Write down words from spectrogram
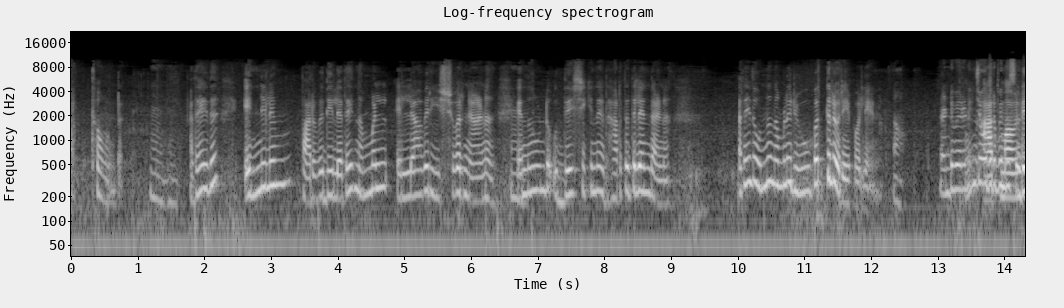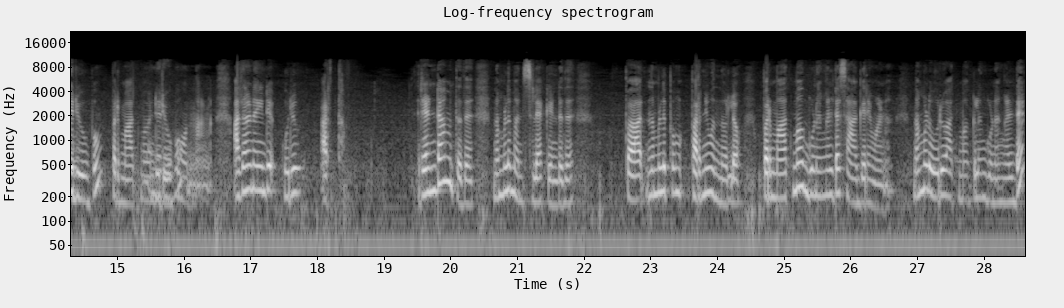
അർത്ഥമുണ്ട്. അതായത് എന്നിലും പാർവതിയിൽ അതായത് നമ്മൾ എല്ലാവരും ഈശ്വരനാണ് എന്നുകൊണ്ട് ഉദ്ദേശിക്കുന്ന യഥാർത്ഥത്തിൽ എന്താണ്? അതായത് ഒന്ന് നമ്മൾ രൂപത്തിൽ ഒരേപോലെയാണ്. ആത്മാവിന്റെ രൂപം പരമാത്മാവിന്റെ രൂപം ഒന്നാണ്. അതാണ് അതിന്റെ ഒരു അർത്ഥം. രണ്ടാമത്തത് നമ്മൾ മനസ്സിലാക്കേണ്ടത് നമ്മളിപ്പം പറഞ്ഞു വന്നല്ലോ പരമാത്മാ ഗുണങ്ങളുടെ സാഗരമാണ്. നമ്മൾ ഓരോ ആത്മാക്കളും ഗുണങ്ങളുടെ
